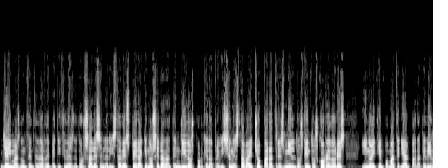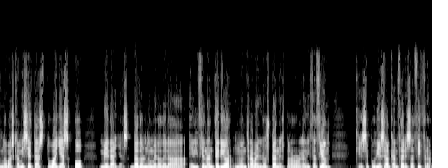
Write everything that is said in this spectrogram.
Ya hay más de un centenar de peticiones de dorsales en la lista de espera que no serán atendidos porque la previsión estaba hecho para 3.200 corredores y no hay tiempo material para pedir nuevas camisetas, toallas o medallas. Dado el número de la edición anterior, no entraba en los planes para la organización que se pudiese alcanzar esa cifra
